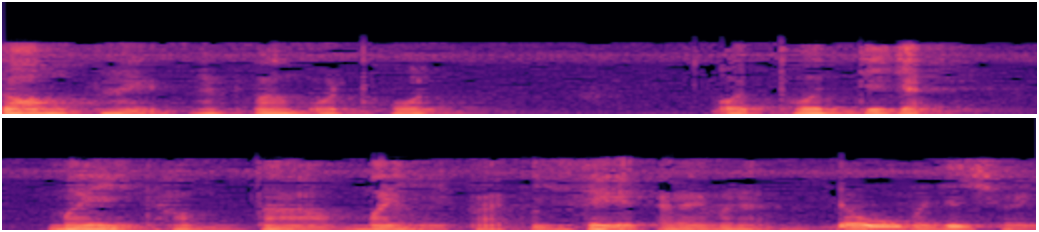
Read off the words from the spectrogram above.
สองให้ความอดทน อดทนที่จะไม่ทำตามไม่ปฏิเสธอะไรมันนะดูมันเฉย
